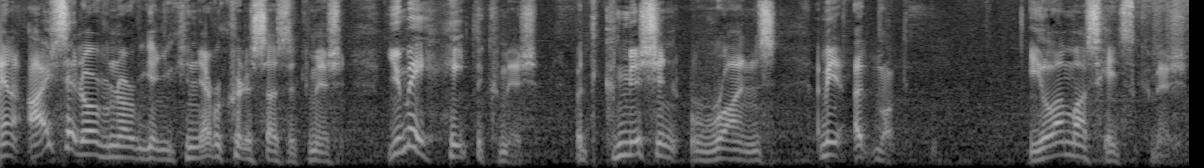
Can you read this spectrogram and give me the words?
And I've said over and over again, you can never criticize the commission. You may hate the commission, but the commission runs. I mean, uh, look, Elon Musk hates the commission,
